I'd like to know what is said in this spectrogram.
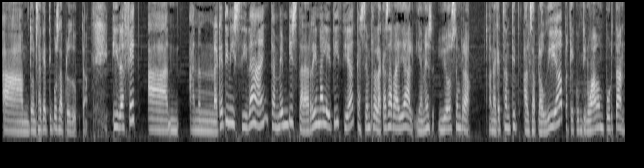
eh, doncs aquest tipus de producte. I, de fet, en, en aquest inici d'any també hem vist a la reina Letícia, que sempre a la Casa Reial, i a més jo sempre en aquest sentit els aplaudia perquè continuaven portant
